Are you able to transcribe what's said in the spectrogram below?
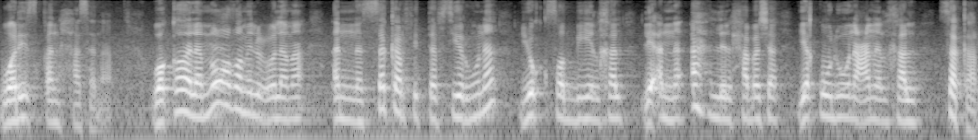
ورزقا حسنا. وقال معظم العلماء أن السكر في التفسير هنا يقصد به الخل لأن أهل الحبشة يقولون عن الخل سكر.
